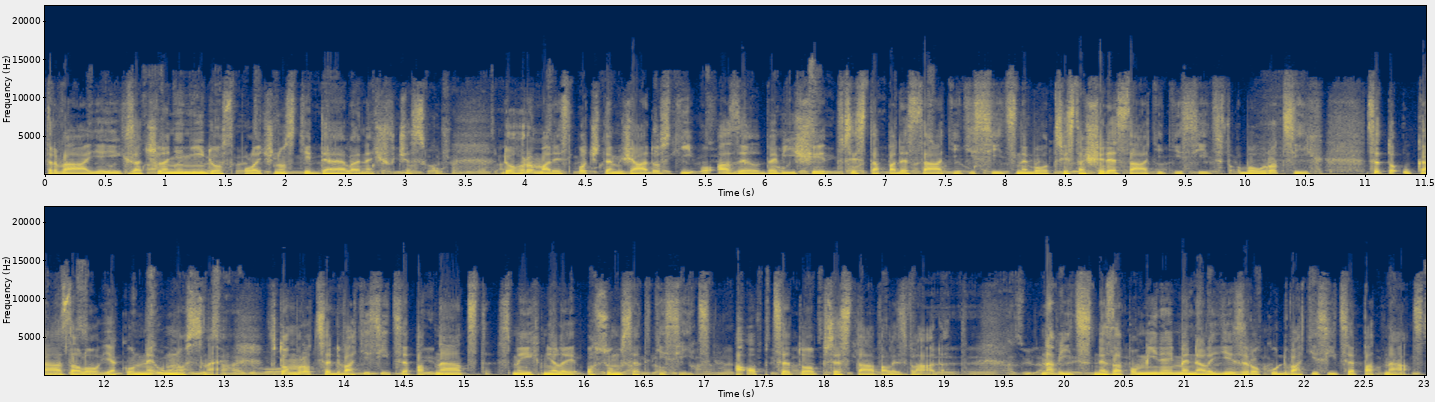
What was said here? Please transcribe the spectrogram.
trvá jejich začlenění do společnosti déle než v Česku. Dohromady s počtem žádostí o azyl ve výši 350 tisíc nebo 360 tisíc v obou rocích, se to ukázalo jako neúnosné. V tom roce 2015 jsme jich měli 800 tisíc a obce to přestávaly zvládat. Navíc nezapomínejme na lidi z roku 2015.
